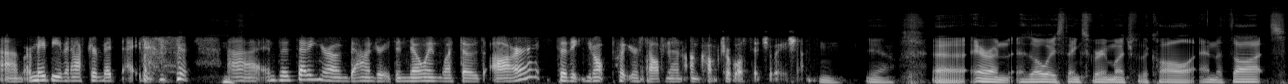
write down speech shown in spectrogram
um, or maybe even after midnight. uh, and so setting your own boundaries and knowing what those are so that you don't put yourself in an uncomfortable situation. Mm, yeah. Uh, Aaron, as always, thanks very much for the call and the thoughts.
